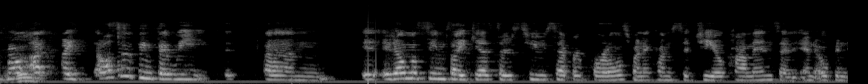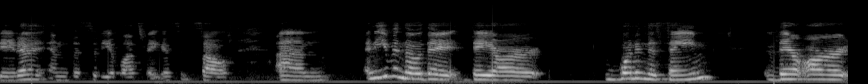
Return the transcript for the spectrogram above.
Well i, I also think that we um, it, it, almost seems like yes there's two separate portals when it comes to geocommons and, and open data and the city of las vegas itself. Um, and even though they they are one and the same there are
